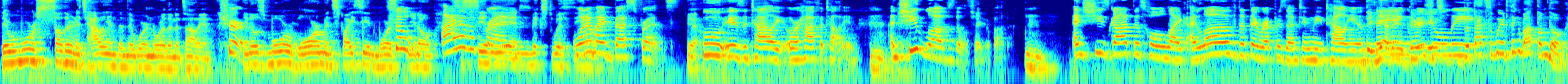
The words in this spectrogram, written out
They were more Southern Italian than they were Northern Italian. Sure. and it was more warm and spicy and more, So, you know, I have a Sicilian friend- mixed with One of my best friends, Yeah. who is Italian or half Italian, and she loves Dolce Gabbana. Mhm. And she's got this whole like, I love that they're representing the Italian The- thing yeah, they're, they're, visually. but that's the weird thing about them, though.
